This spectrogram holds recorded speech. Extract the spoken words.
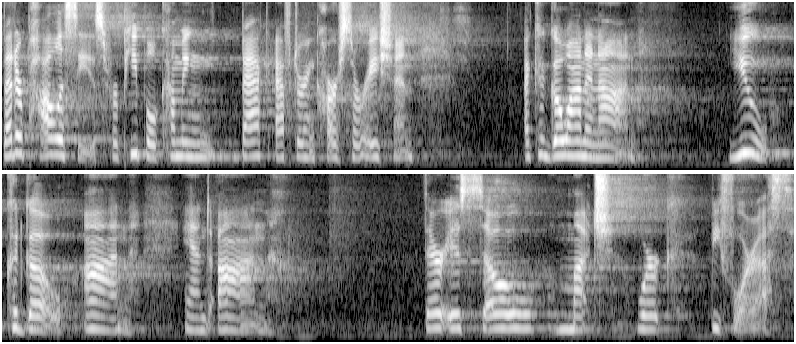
better policies for people coming back after incarceration. I could go on and on. You could go on and on. There is so much work before us.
